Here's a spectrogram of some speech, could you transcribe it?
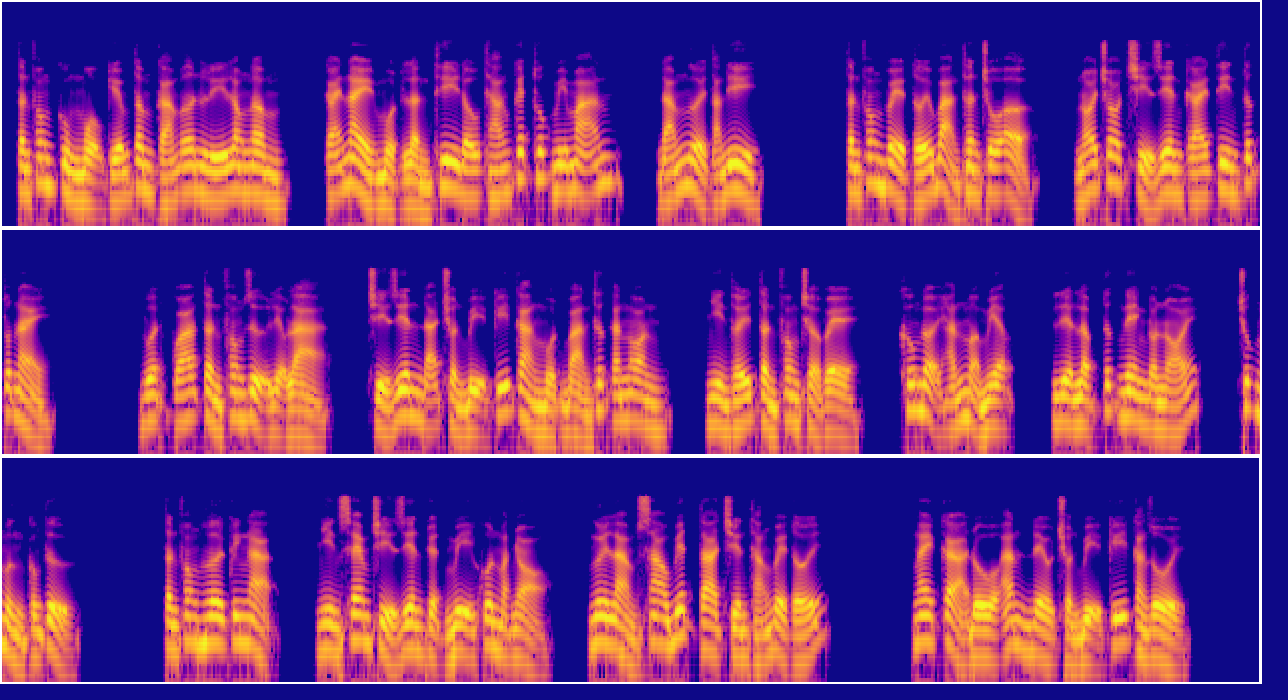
Tần Phong cùng mộ kiếm tâm cảm ơn Lý Long Ngâm, cái này một lần thi đấu tháng kết thúc mỹ mãn, đám người tán đi. Tần Phong về tới bản thân chỗ ở, nói cho chỉ riêng cái tin tức tốt này. Vượt quá Tần Phong dự liệu là, chỉ riêng đã chuẩn bị kỹ càng một bản thức ăn ngon, nhìn thấy Tần Phong trở về, không đợi hắn mở miệng, liền lập tức nên đón nói, chúc mừng công tử. Tần Phong hơi kinh ngạc, nhìn xem chỉ riêng tuyệt mỹ khuôn mặt nhỏ, ngươi làm sao biết ta chiến thắng về tới. Ngay cả đồ ăn đều chuẩn bị kỹ càng rồi.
